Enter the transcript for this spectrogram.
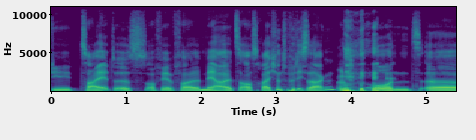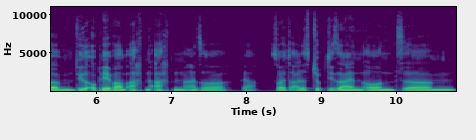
die Zeit ist auf jeden Fall mehr als ausreichend, würde ich sagen. und ähm, diese OP war am 8.8., also ja, sollte alles Jupti sein. Und ähm,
